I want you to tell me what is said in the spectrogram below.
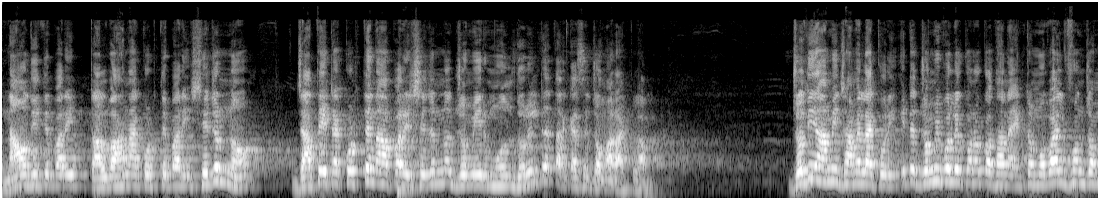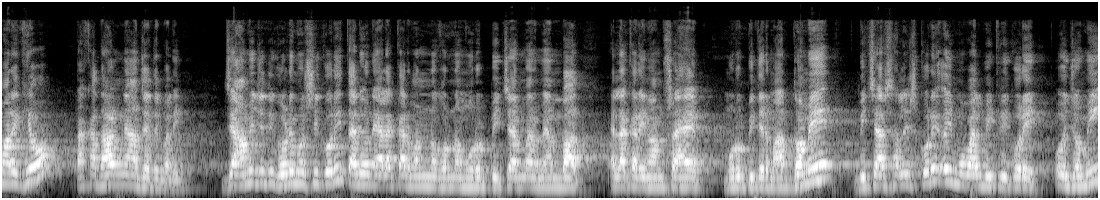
নাও দিতে পারি, টালবাহানা করতে পারি, সেজন্য যাতে এটা করতে না পারি, সেজন্য জমির মূল দলিলটা তার কাছে জমা রাখলাম। যদি আমি ঝামেলা করি, এটা জমি বলে কোনো কথা না, একটা মোবাইল ফোন জমা রেখেও টাকা ধার নেওয়া যেতে পারে। যে আমি যদি গড়িমসি করি, তাহলে উনি এলাকার মান্যগণ্য মুরব্বী, চেয়ারম্যান, মেম্বার, এলাকার ইমাম সাহেব, মুরব্বীদের মাধ্যমে বিচার সালিশ করে ওই মোবাইল বিক্রি করে ওই জমি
